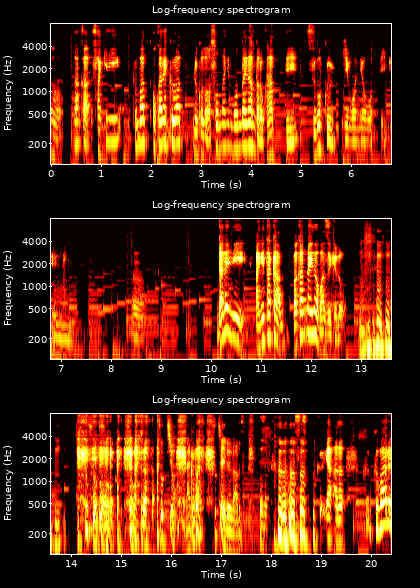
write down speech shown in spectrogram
うん、なんか先に配っお金配ることはそんなに問題なんだろうかなってすごく疑問に思っていて、うん。うん、誰にあげたか分かんないのはまずいけど、そっちは、なんか配、そっちはいろいろあるんだそうそう。そういやあのく配る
